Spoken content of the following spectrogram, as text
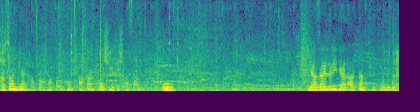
Hasan gel. Hasan, Hasan koş. Hasan koş. Yetiş Hasan. Oo. Yaz ayları ideal. Alttan püfürtmeli böyle.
